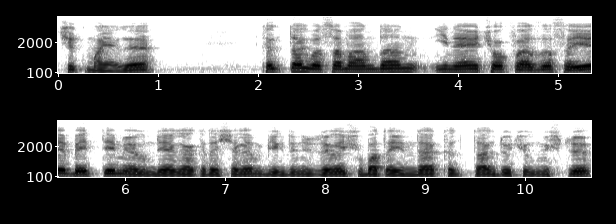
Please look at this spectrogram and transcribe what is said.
çıkmayalı. 40'lar basamağından yine çok fazla sayı beklemiyorum değerli arkadaşlarım. Bildiğiniz üzere Şubat ayında 40'lar dökülmüştü.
